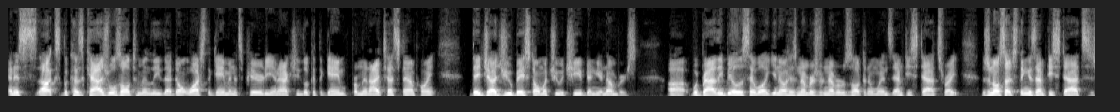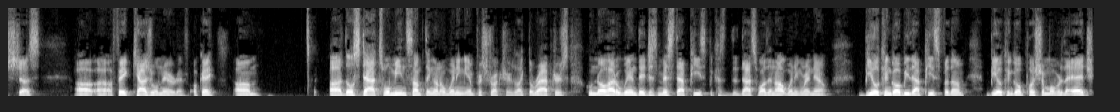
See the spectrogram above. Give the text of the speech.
and it sucks because casuals ultimately that don't watch the game in its purity and actually look at the game from an eye test standpoint, they judge you based on what you achieved and your numbers. Uh, with Bradley Beal say, well, you know, his numbers have never resulted in wins, empty stats, right? There's no such thing as empty stats. It's just uh, a fake casual narrative. Okay. Um, uh, those stats will mean something on a winning infrastructure, like the Raptors, who know how to win. They just missed that piece because th- that's why they're not winning right now. Beal can go be that piece for them. Beal can go push them over the edge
